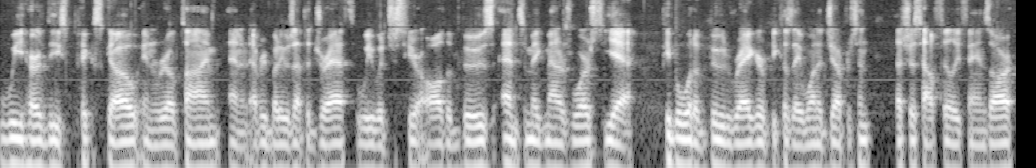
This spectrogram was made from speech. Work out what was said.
we heard these picks go in real time and everybody was at the draft, we would just hear all the boos. And to make matters worse, yeah, people would have booed Reagor because they wanted Jefferson. That's just how Philly fans are.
